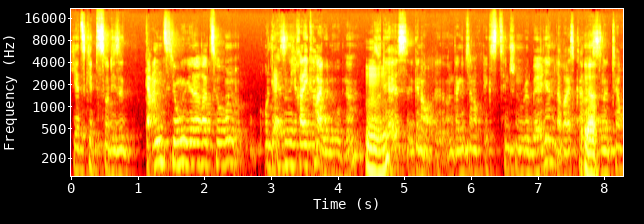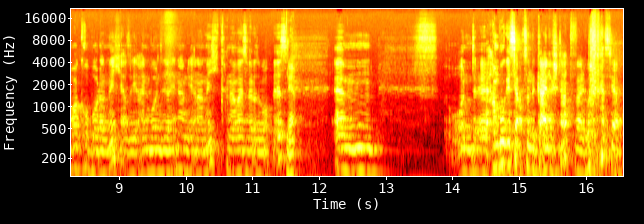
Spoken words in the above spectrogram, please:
jetzt gibt es so diese ganz junge Generation und der ist nicht radikal genug, ne? Also der ist, genau, und dann gibt es ja noch Extinction Rebellion, da weiß keiner, Ja. ist es eine Terrorgruppe oder nicht. Also die einen wollen sie dahin haben, die anderen nicht. Keiner weiß, wer das überhaupt ist. Ja. Ähm, und äh, Hamburg ist ja auch so eine geile Stadt, weil du hast ja,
